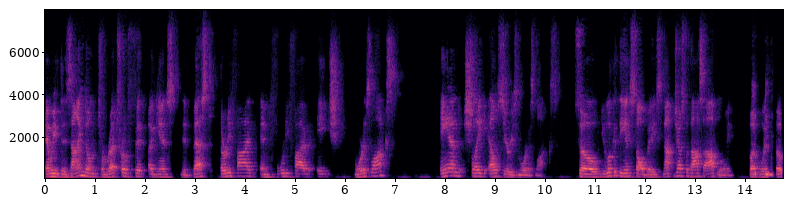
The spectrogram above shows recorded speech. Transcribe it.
and we've designed them to retrofit against the Best 35 and 45H mortise locks and Schlage L series mortise locks. So you look at the install base, not just with Assa Abloy, but with those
